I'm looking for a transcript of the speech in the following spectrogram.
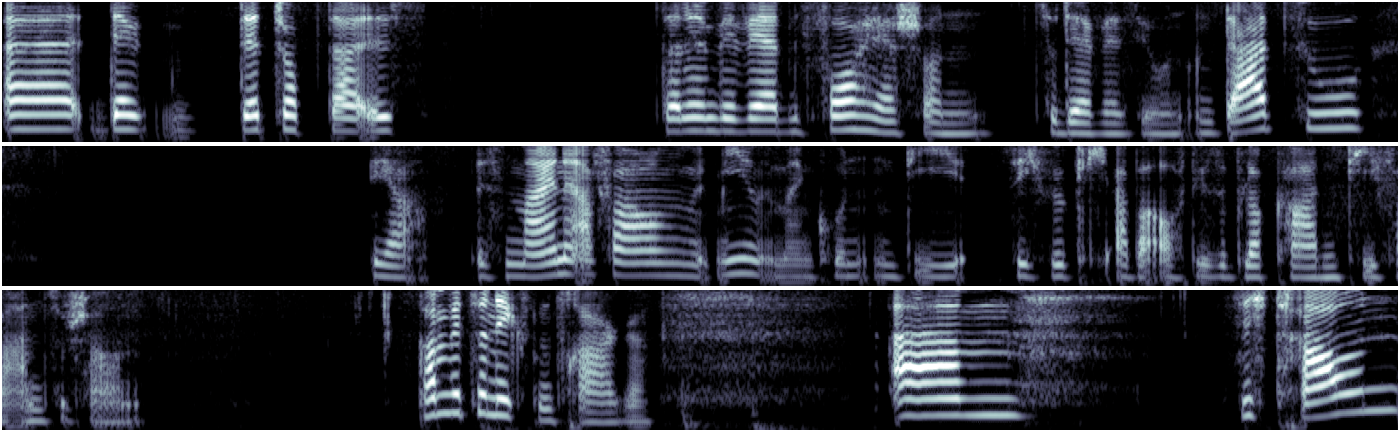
äh, der, der Job da ist, sondern wir werden vorher schon zu der Version. Und dazu, ja, ist meine Erfahrung mit mir, mit meinen Kunden, die sich wirklich aber auch diese Blockaden tiefer anzuschauen. Kommen wir zur nächsten Frage. Ähm, sich trauen,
